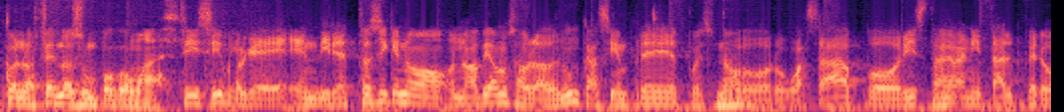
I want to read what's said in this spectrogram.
conocernos un poco más. Sí, sí, porque en directo sí que no, no habíamos hablado nunca, siempre pues por WhatsApp, por Instagram y tal, pero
